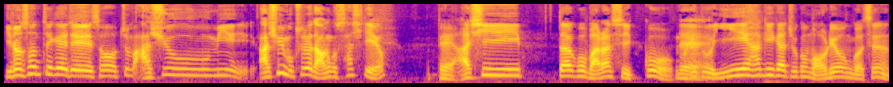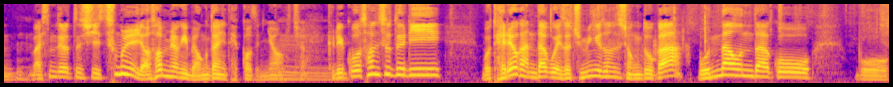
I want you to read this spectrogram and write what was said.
이런 선택에 대해서 좀 아쉬움이 아쉬움의 목소리가 나오는 것은 사실이에요? 네, 아쉽 다고 말할 수 있고 네. 그래도 이해하기가 조금 어려운 것은 음. 말씀드렸듯이 26명이 명단이 됐거든요. 음. 그리고 선수들이 뭐 데려간다고 해서 주민규 선수 정도가 못 나온다고 뭐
